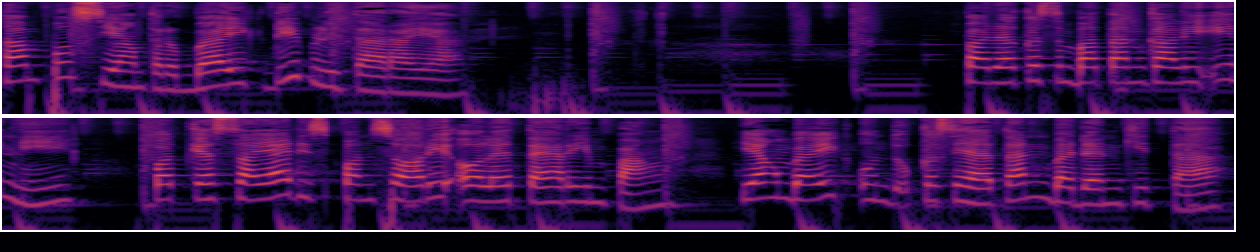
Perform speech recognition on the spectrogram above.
kampus yang terbaik di Blitar Raya. Pada kesempatan kali ini, podcast saya disponsori oleh Teh Rimpang yang baik untuk kesehatan badan kita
